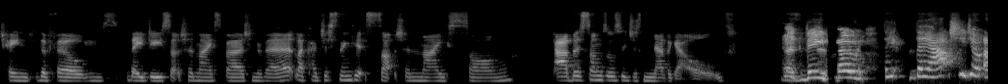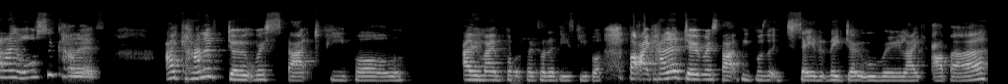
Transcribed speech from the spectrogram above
change the films, they do such a nice version of it. Like I just think it's such a nice song. ABBA songs also just never get old. They don't. They they actually don't. And I also kind of, I kind of don't respect people I mean, my boyfriend's one of these people, but I kind of don't respect people that say that they don't really like ABBA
